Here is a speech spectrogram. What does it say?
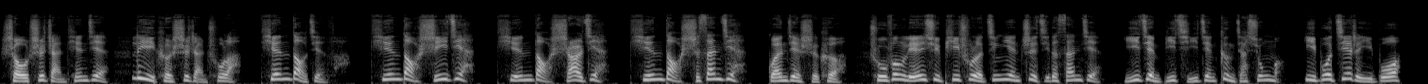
手持斩天剑，立刻施展出了。天道剑法，天道十一剑，天道十二剑，天道十三剑。关键时刻，楚风连续劈出了惊艳至极的三剑，一剑比起一剑更加凶猛，一波接着一波，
